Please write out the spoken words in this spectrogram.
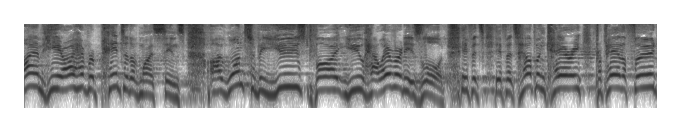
I am here. I have repented of my sins. I want to be used by you however it is, Lord. If it's, if it's help and carry, prepare the food,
